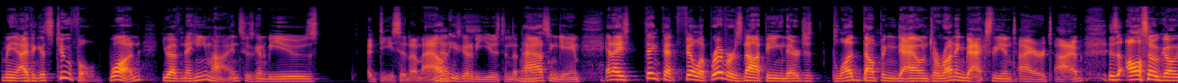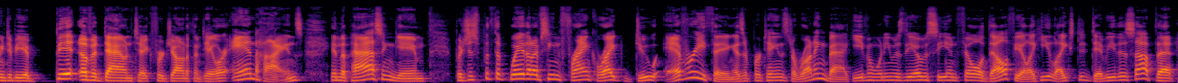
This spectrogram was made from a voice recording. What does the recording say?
I mean, I think it's twofold. One, you have Nyheim Hines, who's going to be used a decent amount. He's going to be used in the right. passing game. And I think that Philip Rivers not being there, just blood dumping down to running backs the entire time, is also going to be a bit of a downtick for Jonathan Taylor and Hines in the passing game. But just with the way that I've seen Frank Reich do everything as it pertains to running back, even when he was the OC in Philadelphia, like he likes to divvy this up that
